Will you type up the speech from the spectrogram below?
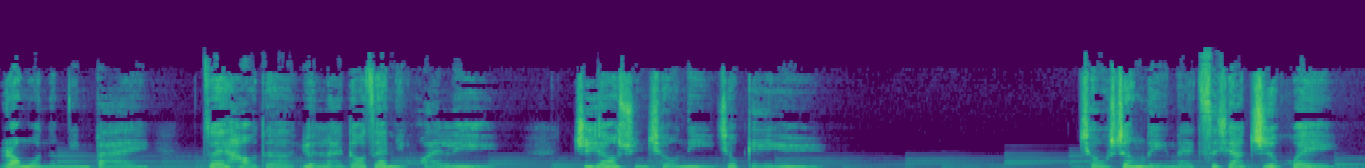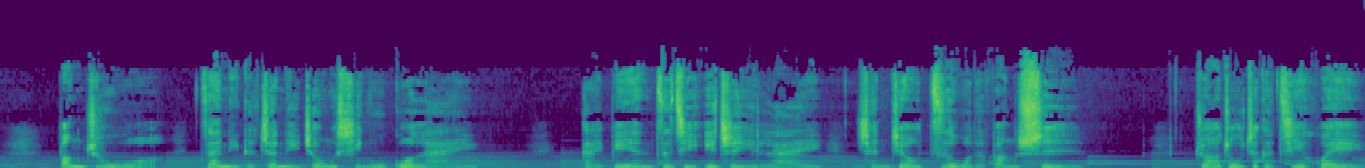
让我能明白，最好的原来都在你怀里，只要寻求你就给予。求圣灵来赐下智慧，帮助我在你的真理中醒悟过来，改变自己一直以来成就自我的方式，抓住这个机会。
